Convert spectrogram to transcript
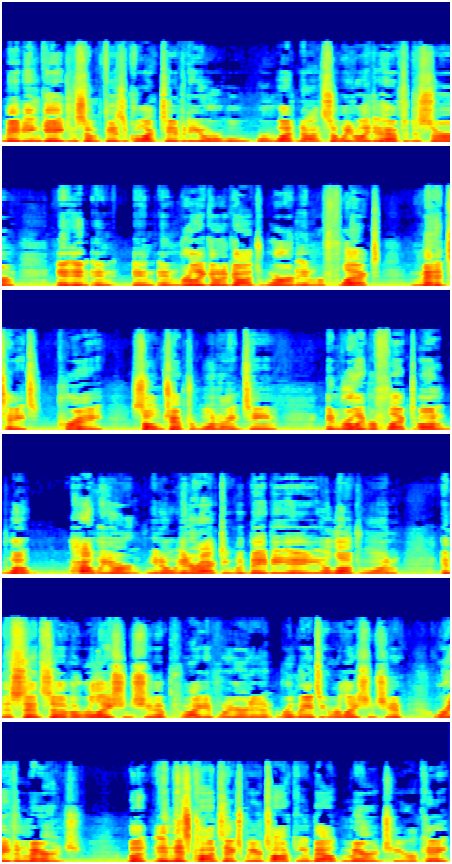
maybe engage in some physical activity or, or, or whatnot. So we really do have to discern and, and, and, and really go to God's word and reflect, meditate, pray, Psalm chapter 119, and really reflect on what, how we are, you know, interacting with maybe a, a loved one in the sense of a relationship, right? If we are in a romantic relationship or even marriage. But in this context, we are talking about marriage here, okay?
